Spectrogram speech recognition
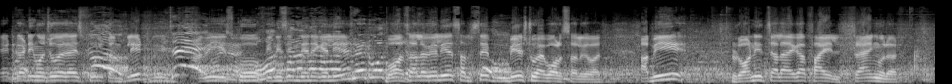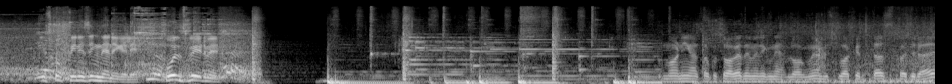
हेड कटिंग हो चुका है गाइस फुल कंप्लीट अभी इसको फिनिशिंग देने के लिए बहुत सालों के लिए सबसे बेस्ट हुआ है बहुत साल के बाद। अभी रोनित चलाएगा फ़ाइल ट्रायंगुलर इसको फिनिशिंग देने के लिए फुल स्पीड में। गुड मॉर्निंग आप सबको स्वागत है मेरे नए ब्लॉग में। अभी सुबह के दस बज रहा है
